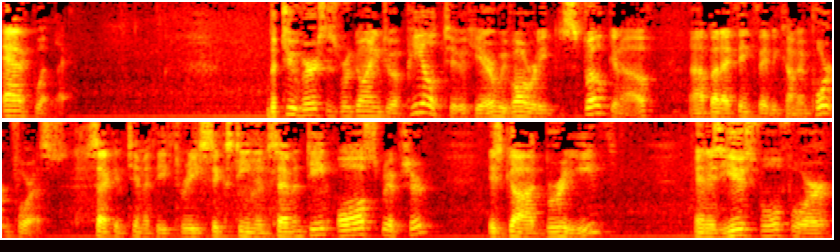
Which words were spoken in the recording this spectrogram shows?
adequately. The two verses we're going to appeal to here, we've already spoken of, uh, but I think they become important for us. 2 Timothy 3, 16 and 17, all scripture is God breathed and is useful for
